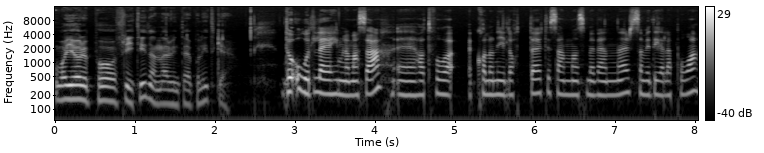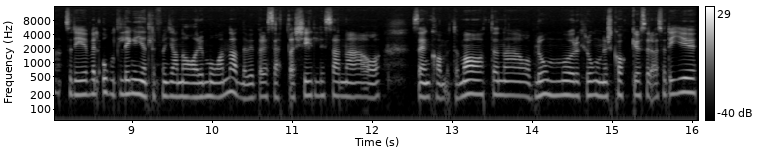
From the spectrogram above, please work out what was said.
Och vad gör du på fritiden när du inte är politiker? Då odlar jag himla massa. Eh, har två kolonilotter tillsammans med vänner som vi delar på. Så det är väl odling egentligen från januari månad när vi börjar sätta chilisarna och sen kommer tomaterna och blommor och kronärtskockor och sådär. Så det är ju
